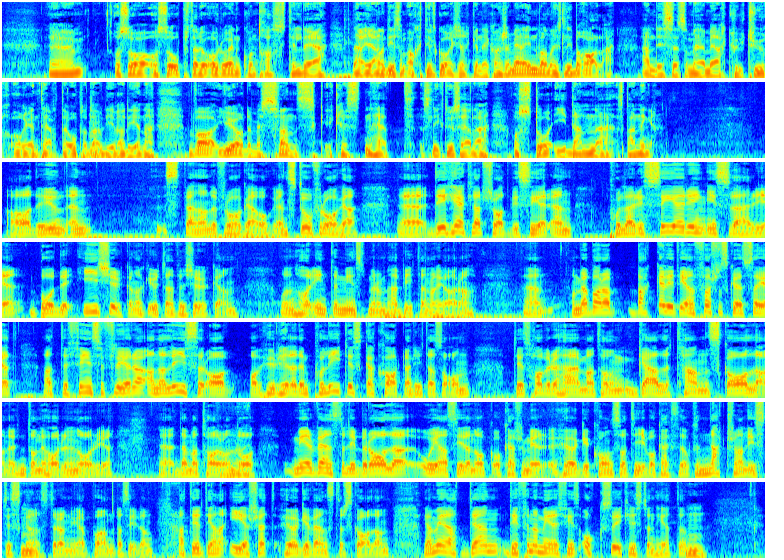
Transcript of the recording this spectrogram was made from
Og så, og så oppstår det jo en kontrast til det, der gjerne de som aktivt går i kirken, er kanskje mer innvandringsliberale enn disse som er mer kulturorienterte og opptatt av de verdiene. Hva gjør det med svensk kristenhet, slik du ser det, å stå i denne spenningen? Ja, det är ju en, spännande fråga och en stor fråga. Eh, det är helt klart så att vi ser en polarisering i Sverige, både i kyrkan och utanför kyrkan. Och den har inte minst med de här bitarna att göra. Um, om jag bara backar lite grann först så ska jag säga att, att det finns flera analyser av, av hur hela den politiska kartan ritas om. Dels har vi det här man talar om Galtan-skalan, jag vet inte om ni har den i Norge, eh, där man talar om då mer vänsterliberala å ena sidan och, och kanske mer högerkonservativa och också nationalistiska mm. strömningar på andra sidan. Att det lite grann ersatt höger-vänster-skalan. Jag menar att den, det fenomenet finns också i kristenheten. Mm.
